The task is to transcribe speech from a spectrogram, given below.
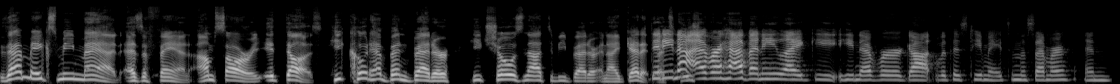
that makes me mad as a fan. I'm sorry. It does. He could have been better. He chose not to be better, and I get it. Did That's he not his- ever have any, like, he, he never got with his teammates in the summer and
